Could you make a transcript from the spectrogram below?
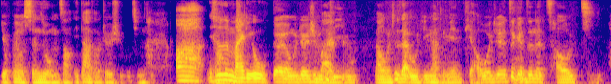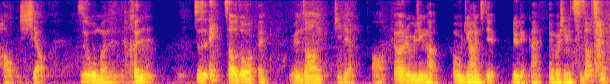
有朋友生日，我们早上一大早就会去五金行，啊，你是不是买礼物？对，我们就会去买礼物，然后我们就在五金行里面挑。我觉得这个真的超级好笑，就是我们很，就是哎、差不多哎，明天早上几点？哦，要不要去五金行？啊，五金行几点？六点开，要不要先去吃早餐？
